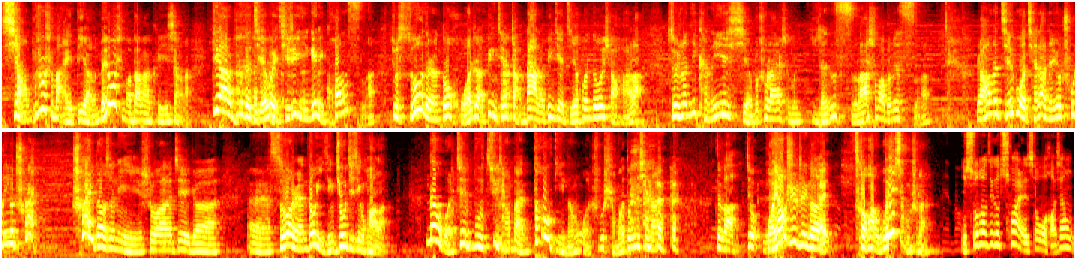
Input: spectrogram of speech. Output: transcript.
想不出什么 idea 了，没有什么办法可以想了。第二部的结尾 其实已经给你框死了，就所有的人都活着，并且长大了，并且结婚都有小孩了，所以说你肯定也写不出来什么人死了，数码宝贝死了。然后呢，结果前两年又出了一个踹，踹告诉你说这个呃所有人都已经究极进化了，那我这部剧场版到底能我出什么东西呢？对吧？就我要是这个哎策划，我也想不出来。你说到这个踹的时候，我好像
